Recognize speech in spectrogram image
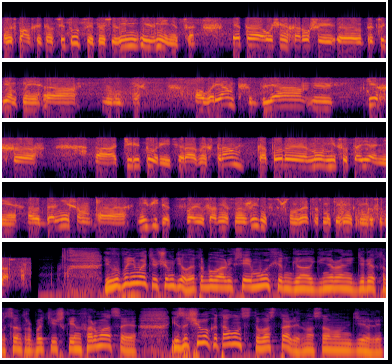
в испанской конституции, то есть изменится, это очень хороший э, прецедентный э, вариант для э, тех территорий разных стран, которые ну, не в состоянии в дальнейшем э, не видят свою совместную жизнь, что называется, с материнским государством. И вы понимаете, в чем дело? Это был Алексей Мухин, генеральный директор Центра политической информации. Из-за чего каталонцы-то восстали на самом деле?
